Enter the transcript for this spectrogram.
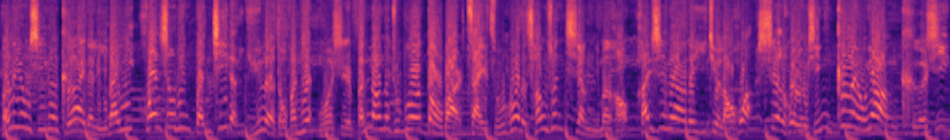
好了，又是一个可爱的礼拜一，欢迎收听本期的娱乐豆翻天，我是本档的主播豆瓣，在祖国的长春向你们好。还是那样的一句老话，社会有型哥有样，可惜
